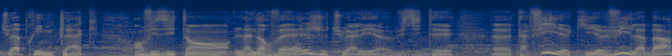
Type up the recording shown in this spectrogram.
tu as pris une claque en visitant la Norvège, tu es allé visiter euh, ta fille qui vit là-bas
